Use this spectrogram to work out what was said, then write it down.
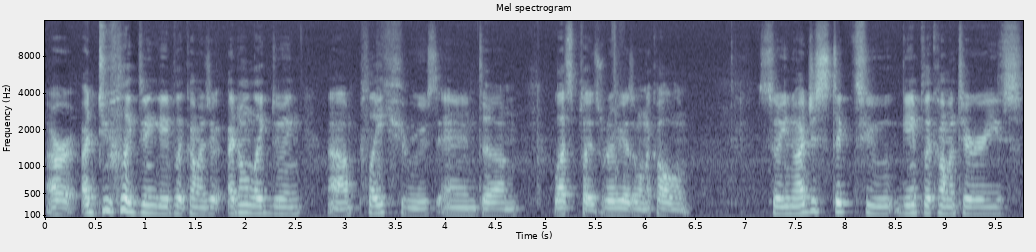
Or, I do like doing gameplay commentaries. I don't like doing um, playthroughs and um, let's plays, whatever you guys want to call them. So, you know, I just stick to gameplay commentaries,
